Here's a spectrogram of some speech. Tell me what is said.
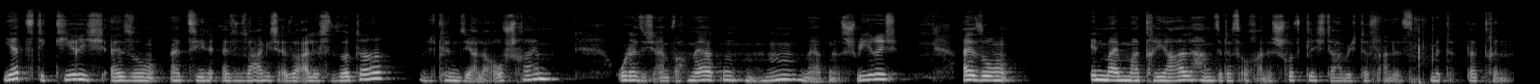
Jetzt diktiere ich also, erzähle, also sage ich also alles Wörter die können Sie alle aufschreiben oder sich einfach merken. Hm, hm, merken ist schwierig. Also in meinem Material haben Sie das auch alles schriftlich, da habe ich das alles mit da drin.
